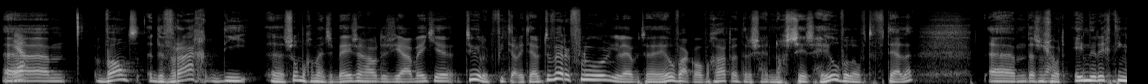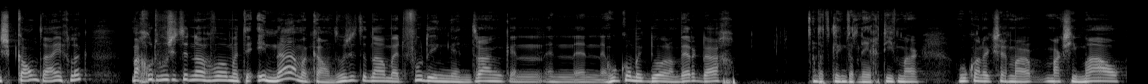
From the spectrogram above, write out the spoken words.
Ja. Ehm, want de vraag die eh, sommige mensen bezighoudt is... Ja, weet je, tuurlijk, vitaliteit op de werkvloer. Jullie hebben het er heel vaak over gehad. En er is nog steeds heel veel over te vertellen. Ehm, dat is een Ja. soort inrichtingskant eigenlijk. Maar goed, hoe zit het nou gewoon met de innamekant? Hoe zit het nou met voeding en drank? En, en, en hoe kom ik door een werkdag? Dat klinkt wat negatief, maar hoe kan ik zeg maar maximaal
